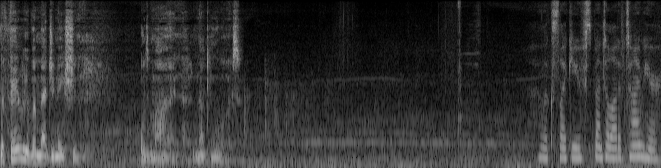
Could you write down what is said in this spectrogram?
The failure of imagination was mine, not yours. Looks like you've spent a lot of time here.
